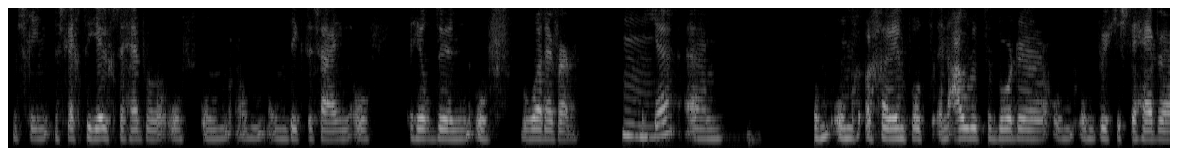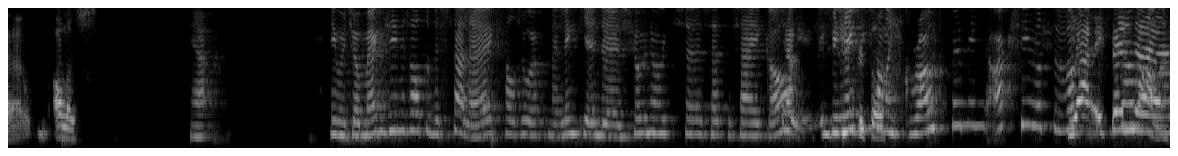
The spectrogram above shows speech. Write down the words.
misschien een slechte jeugd te hebben of om, om, om dik te zijn of heel dun of whatever. Hmm. Weet je? Um, om, om gerimpeld en ouder te worden, om, om putjes te hebben, om alles. Ja, Nee, want jouw magazine is al te bestellen. Hè? Ik zal zo even een linkje in de show notes uh, zetten, zei ik al. Ja, ik begreep iets van een crowdfunding actie. Wat, wat ja, ik ben, uh,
